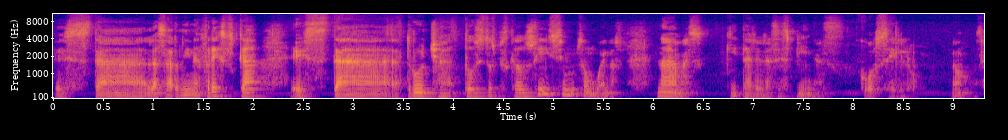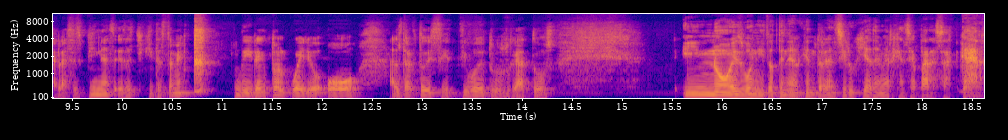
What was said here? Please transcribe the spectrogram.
está la sardina fresca, está la trucha. Todos estos pescados sí son buenos. Nada más, quítale las espinas, cóselo. ¿no? O sea, las espinas, esas chiquitas también directo al cuello o al tracto digestivo de tus gatos. Y no es bonito tener que entrar en cirugía de emergencia para sacar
